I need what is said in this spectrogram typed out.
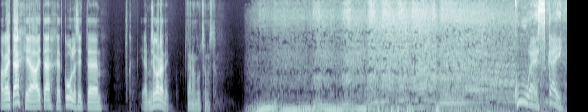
aga aitäh ja aitäh, et kuulasite, järgmise korrani! tänan kutsumast! kuues käik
